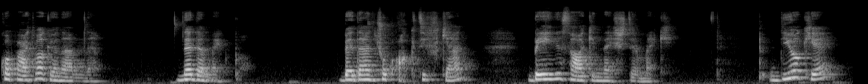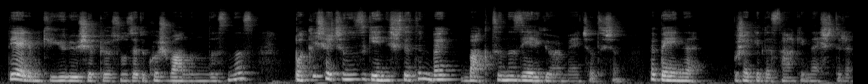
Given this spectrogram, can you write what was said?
kopartmak önemli. Ne demek bu? Beden çok aktifken beyni sakinleştirmek. Diyor ki diyelim ki yürüyüş yapıyorsunuz ya da koşu bandındasınız bakış açınızı genişletin ve baktığınız yeri görmeye çalışın. Ve beyni bu şekilde sakinleştirin.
